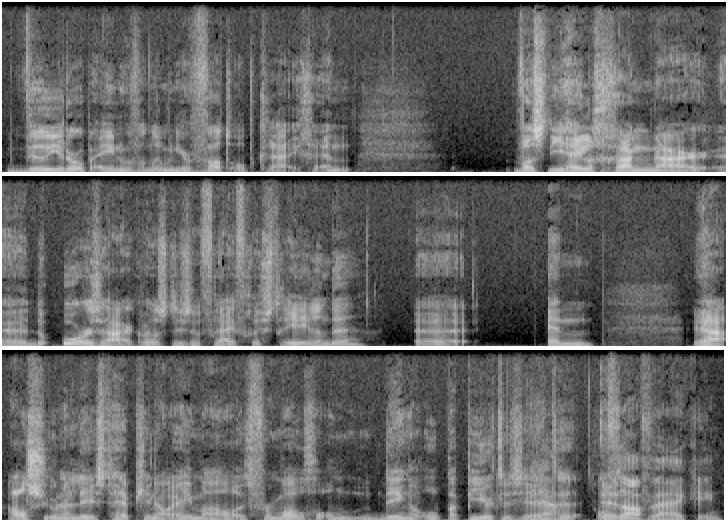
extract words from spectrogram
wil je er op een of andere manier vat op krijgen. En was die hele gang naar uh, de oorzaak was dus een vrij frustrerende. Uh, en ja, als journalist heb je nou eenmaal het vermogen om dingen op papier te zetten. Ja, of de afwijking,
